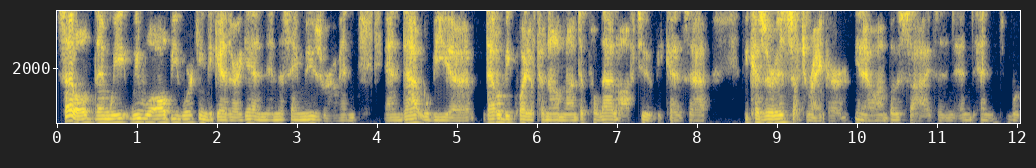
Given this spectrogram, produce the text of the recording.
settled, then we we will all be working together again in the same newsroom, and and that will be uh, that'll be quite a phenomenon to pull that off too, because uh, because there is such rancor, you know, on both sides, and and and we're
